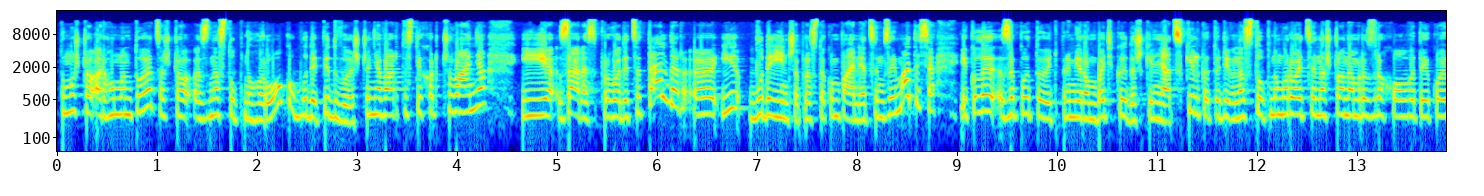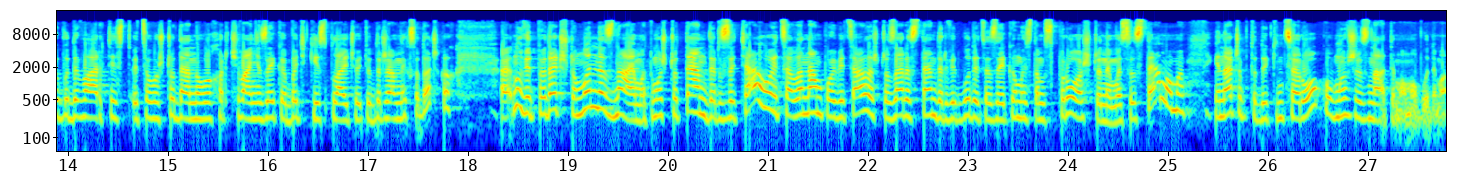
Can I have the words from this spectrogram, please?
тому що аргументується, що з наступного року буде підвищення вартості харчування, і зараз проводиться тендер, е, і буде інша просто компанія цим займатися. І коли запитують, приміром, батьки дошкільнят, скільки тоді в наступному році на що нам розраховувати, якою буде вартість цього щоденного харчування, за яке батьки сплачують у державних садочках, е, ну відповідають, що ми не знаємо, тому що тендер затягується, але нам пообіцяли, що зараз тендер відбудеться за якимись там спрощеними системами, і, начебто, до кінця року ми вже знатимемо будемо.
